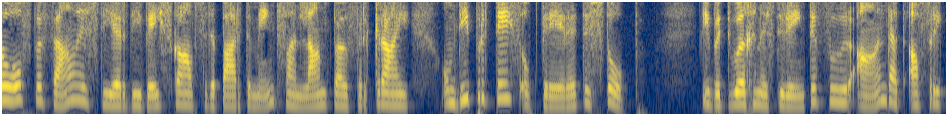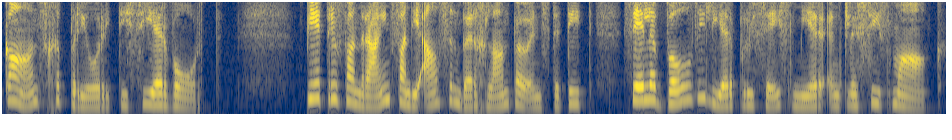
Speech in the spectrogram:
'n Hofbevel is deur die Wes-Kaapse Departement van Landbou verkry om die protesoptrede te stop. Die betogende studente voer aan dat Afrikaans geprioritiseer word. Pietro van Rein van die Elsenburg Landbou Instituut sê hulle wil die leerproses meer inklusief maak.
